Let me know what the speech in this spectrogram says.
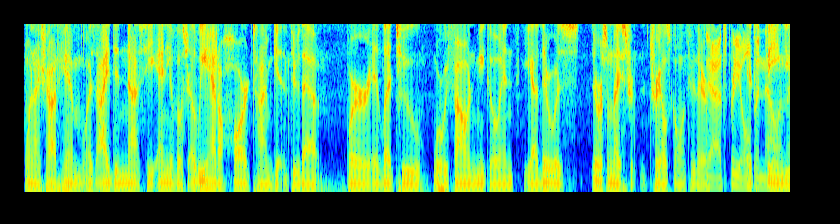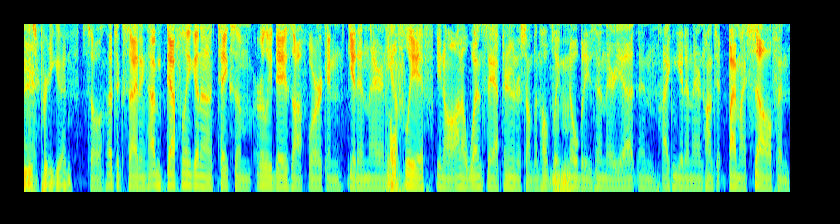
when I shot him was I did not see any of those. We had a hard time getting through that, where it led to where we found Miko, and yeah, there was there were some nice tra- trails going through there. Yeah, it's pretty open it's now being in there. used pretty good. So that's exciting. I'm definitely gonna take some early days off work and get in there, and Yeah. hopefully, if you know, on a Wednesday afternoon or something, hopefully Mm-hmm. nobody's in there yet, and I can get in there and hunt it by myself and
